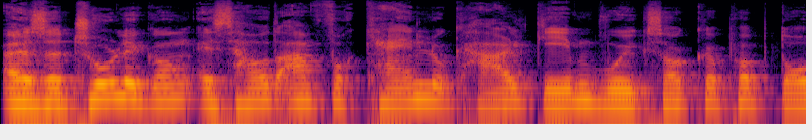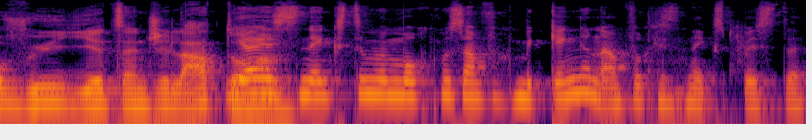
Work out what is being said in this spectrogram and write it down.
also Entschuldigung, es hat einfach kein Lokal gegeben, wo ich gesagt habe, da will ich jetzt ein Gelato Ja, haben. das nächste Mal machen wir es einfach mit Gängen, einfach das nächstbeste.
